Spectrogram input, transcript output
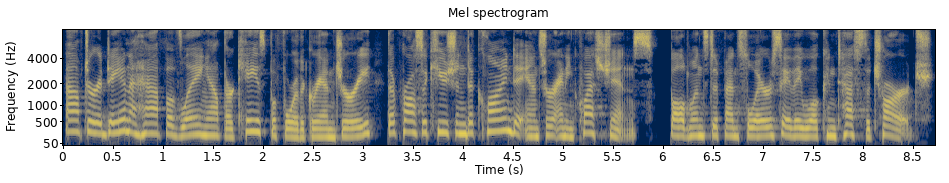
After a day and a half of laying out their case before the grand jury, the prosecution declined to answer any questions. Baldwin's defense lawyers say they will contest the charge.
